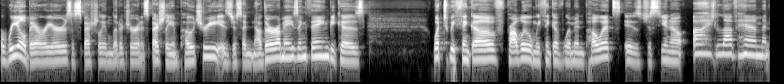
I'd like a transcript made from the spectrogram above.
real barriers, especially in literature and especially in poetry, is just another amazing thing because what do we think of probably when we think of women poets is just, you know, I love him and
